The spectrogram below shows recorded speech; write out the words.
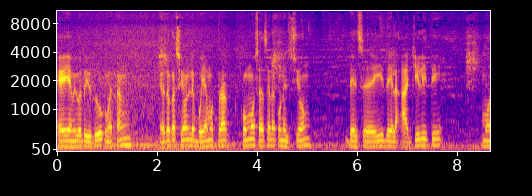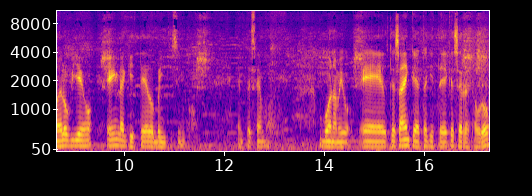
Hey amigos de YouTube, ¿cómo están? En esta ocasión les voy a mostrar cómo se hace la conexión del CDI de la Agility modelo viejo en la XT225. Empecemos. Bueno amigos, eh, ustedes saben que esta XT que se restauró,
